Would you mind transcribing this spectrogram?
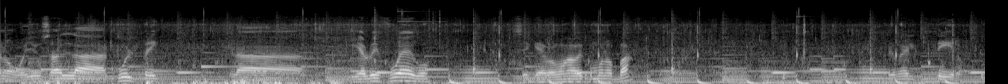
bueno, voy a usar la Culprit, la hielo y fuego. Así que vamos a ver cómo nos va. Primer tiro.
